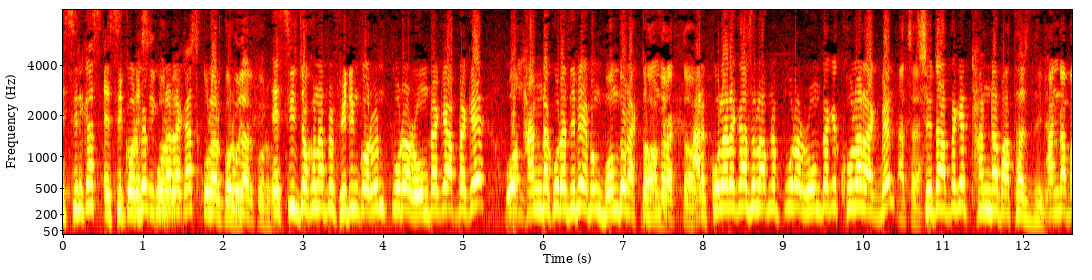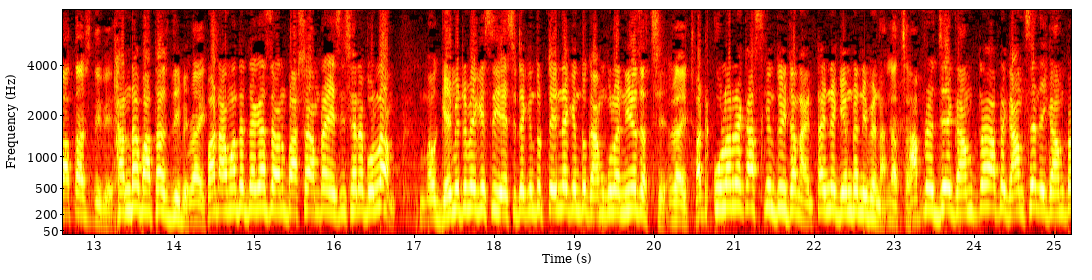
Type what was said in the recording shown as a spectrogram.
এসির কাজ এসি করবে কুলারের কাজ কুলার করবে এসি যখন আপনি ফিটিং করবেন পুরো রুমটাকে আপনাকে ও ঠান্ডা করে দিবে এবং বন্ধ রাখতে হবে। আর কুলারের কাজ হলো আপনার পুরো রুমটাকে খোলা রাখবেন আচ্ছা। সেটা আপনাকে ঠান্ডা বাতাস দিবে ঠান্ডা বাতাস দিবে ঠান্ডা বাতাস দিবে. বাট আমাদের দেখা যাচ্ছে এখন বাসায় আমরা এসি স্যারে বললাম গেমে টেমে গেছি এসিটা কিন্তু ট্রেনে কিন্তু গামগুলা নিয়ে যাচ্ছে। Right. বাট কুলারের কাজ কিন্তু এটা নাই ট্রেনে গেমটা নিবে না। আচ্ছা। আপনার যে গামটা আপনি গামছেন এই গামটা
